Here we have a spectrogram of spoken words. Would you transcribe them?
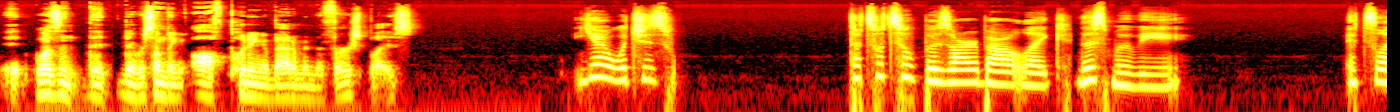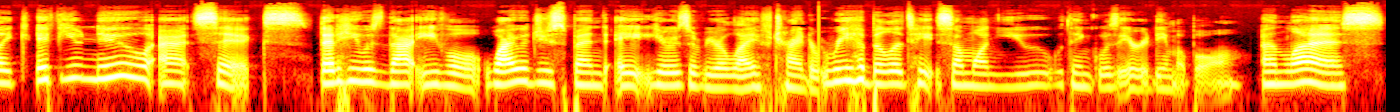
it wasn't that there was something off-putting about him in the first place. Yeah, which is that's what's so bizarre about like this movie. It's like if you knew at 6 that he was that evil, why would you spend 8 years of your life trying to rehabilitate someone you think was irredeemable? Unless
